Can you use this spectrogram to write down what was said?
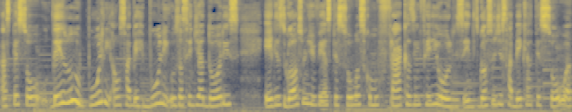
as pessoas, desde o bullying ao cyberbullying, os assediadores, eles gostam de ver as pessoas como fracas e inferiores. Eles gostam de saber que a pessoa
